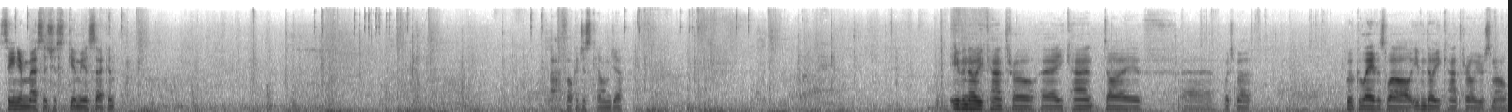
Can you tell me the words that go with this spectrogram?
Senior message, just give me a second. Ah, fuck it, just kill him, Jeff. Even though you can't throw, uh, you can't dive, uh, which about with glaive as well, even though you can't throw your smoke.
